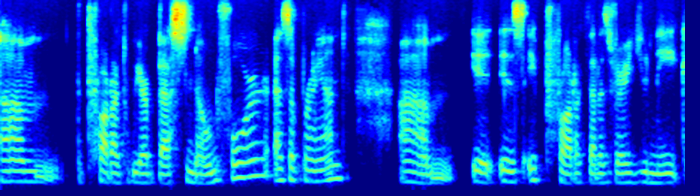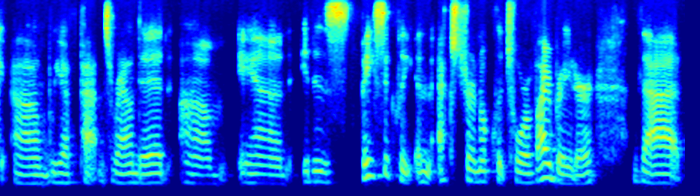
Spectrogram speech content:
um, the product we are best known for as a brand. Um, it is a product that is very unique. Um, we have patents around it, um, and it is basically an external clitoral vibrator that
